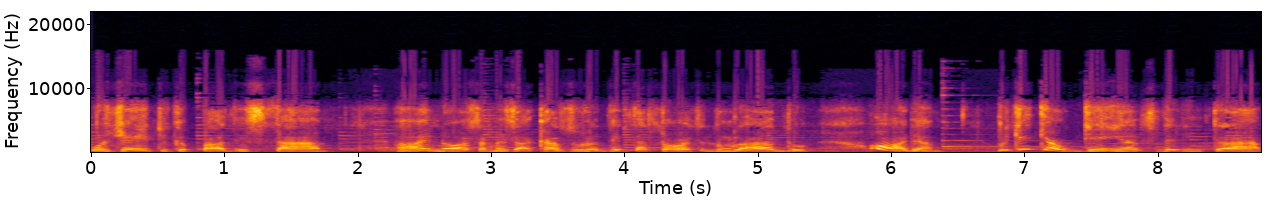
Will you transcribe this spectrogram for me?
o jeito que o padre está. Ai, nossa, mas a casula dele está torta de um lado. Olha, por que, que alguém, antes dele entrar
